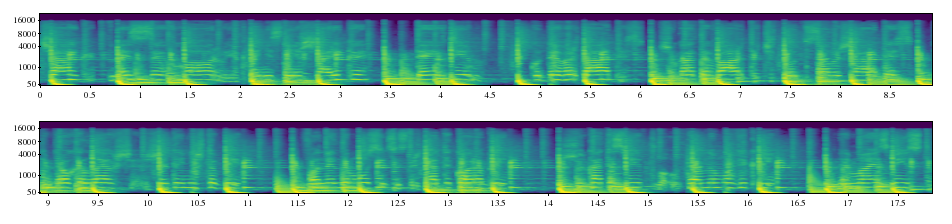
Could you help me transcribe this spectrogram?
чайки, неси вгору, як тенісні шарики. Де в дім, куди вертатись, шукати варто, чи тут залишатись. Їм трохи легше жити, ніж тобі. Вони не мусять зустрічати кораблі, шукати світло у темному вікні. Немає змісту,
